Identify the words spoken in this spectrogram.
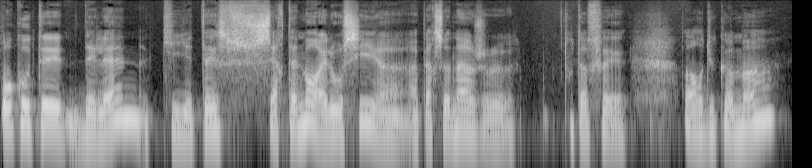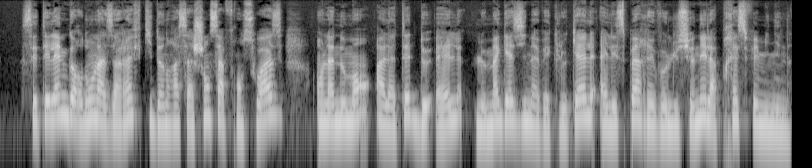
aux côtés d'Hélène, qui était certainement, elle aussi, un personnage tout à fait hors du commun, c'est Hélène Gordon-Lazareff qui donnera sa chance à Françoise en la nommant à la tête de Elle, le magazine avec lequel elle espère révolutionner la presse féminine.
